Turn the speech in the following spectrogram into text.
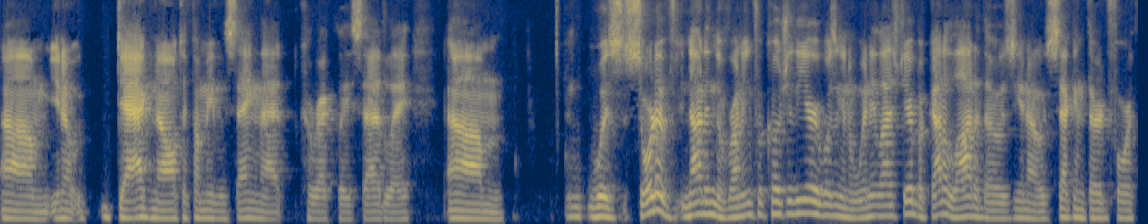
Um, you know, Daigneault, if I'm even saying that correctly, sadly, um, was sort of not in the running for coach of the year. He wasn't going to win it last year, but got a lot of those, you know, second, third, fourth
